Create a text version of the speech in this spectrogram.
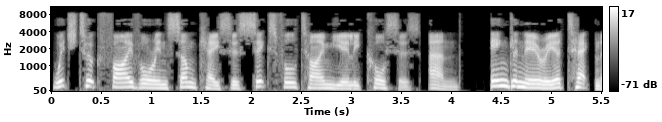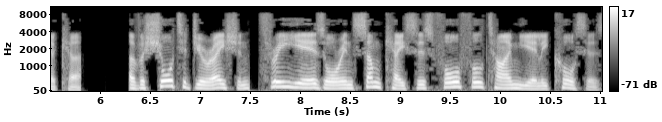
which took five or in some cases six full-time yearly courses, and Ingeniería Técnica, of a shorter duration, three years or in some cases four full-time yearly courses.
